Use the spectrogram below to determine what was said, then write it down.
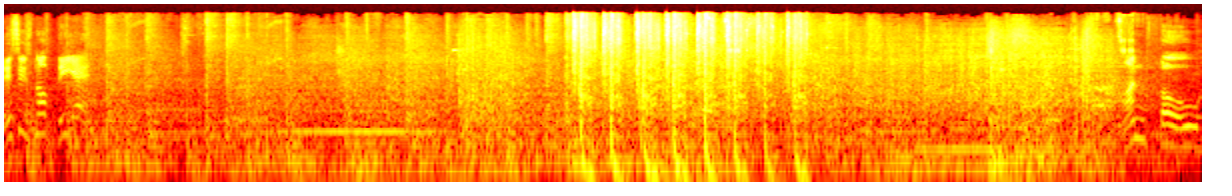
This is not the end. One foe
